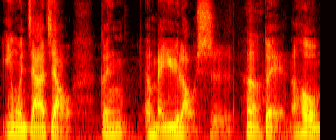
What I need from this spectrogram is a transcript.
英文家教跟呃美语老师，嗯，对，然后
